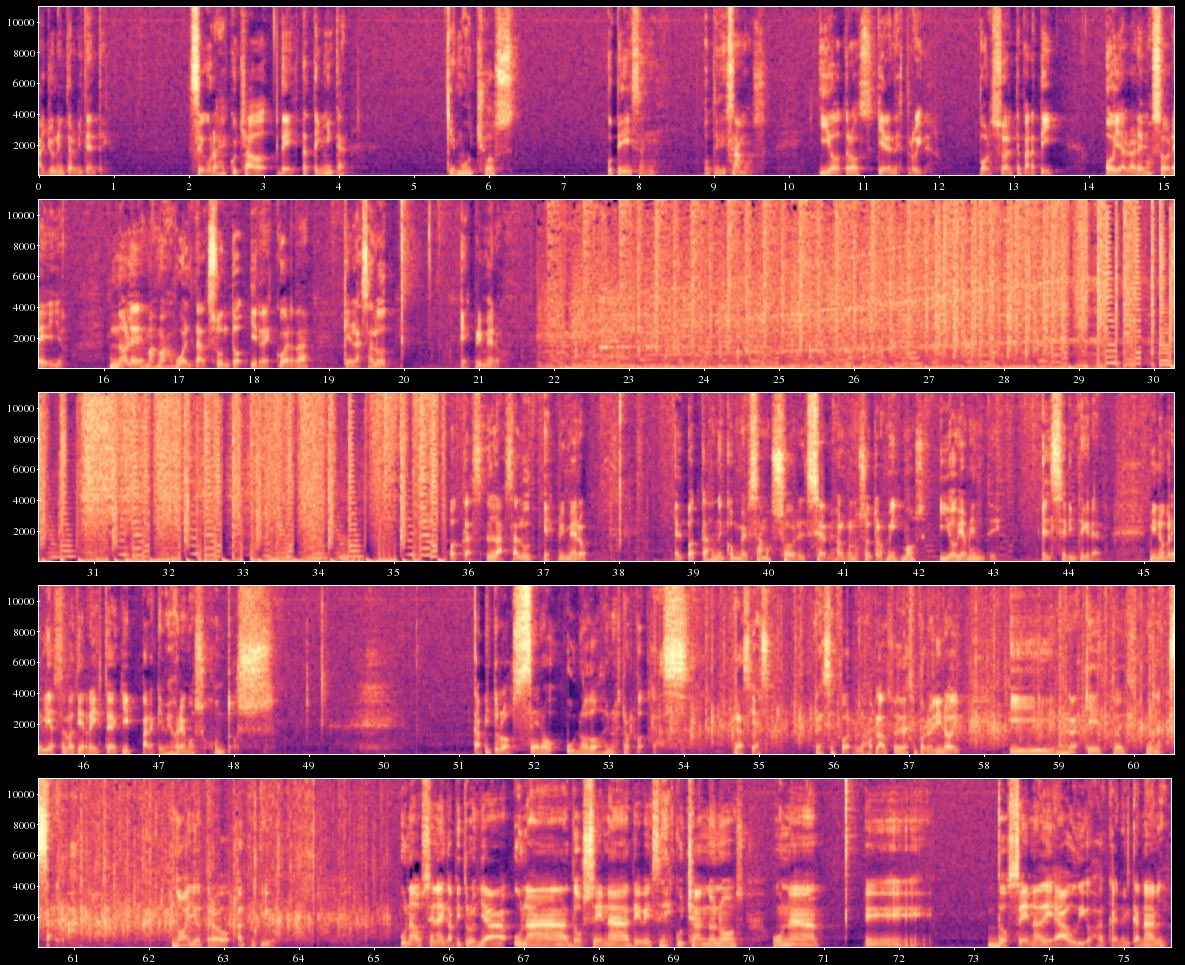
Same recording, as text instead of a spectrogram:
Ayuno intermitente. Seguro has escuchado de esta técnica que muchos utilizan, utilizamos y otros quieren destruir. Por suerte para ti, hoy hablaremos sobre ello. No le des más, más vuelta al asunto y recuerda que la salud es primero. Podcast La salud es primero. El podcast donde conversamos sobre el ser mejor con nosotros mismos y obviamente el ser integral. Mi nombre es Elías Salvatierra y estoy aquí para que mejoremos juntos. Capítulo 012 de nuestro podcast. Gracias. Gracias por los aplausos, gracias por venir hoy. Y la verdad es que esto es una salva. No hay otro adjetivo. Una docena de capítulos ya, una docena de veces escuchándonos, una eh, docena de audios acá en el canal,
